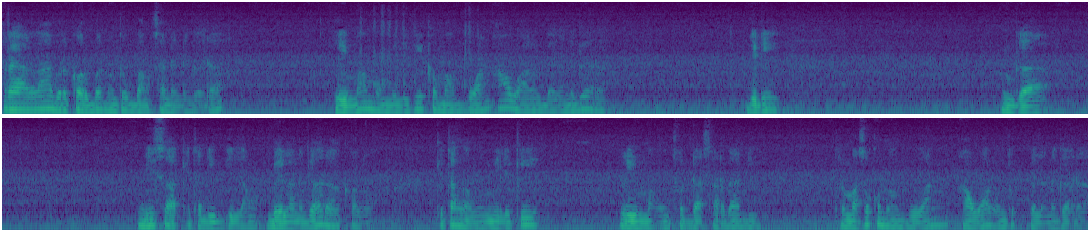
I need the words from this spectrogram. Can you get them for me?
rela berkorban untuk bangsa dan negara. 5. Memiliki kemampuan awal bela negara. Jadi nggak bisa kita dibilang bela negara kalau kita nggak memiliki lima unsur dasar tadi termasuk kemampuan awal untuk bela negara.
